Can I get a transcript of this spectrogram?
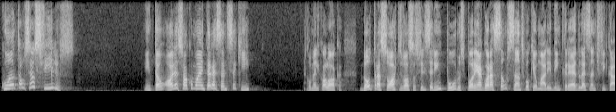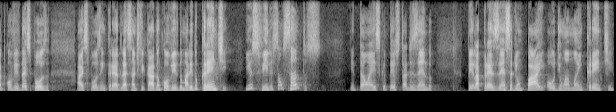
quanto aos seus filhos. Então, olha só como é interessante isso aqui. Como ele coloca. Doutra sorte, os vossos filhos seriam impuros, porém agora são santos, porque o marido incrédulo é santificado convívio da esposa. A esposa incrédula é santificada com o convívio do marido crente. E os filhos são santos. Então é isso que o texto está dizendo. Pela presença de um pai ou de uma mãe crente,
